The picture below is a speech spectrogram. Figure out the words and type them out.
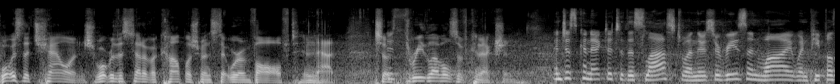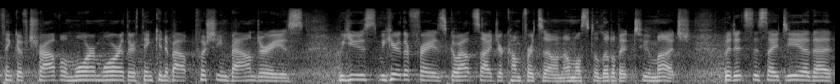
what was the challenge? What were the set of accomplishments that were involved in that? So, three levels of connection. And just connected to this last one, there's a reason why when people think of travel, more and more they're thinking about pushing boundaries. We use, we hear the phrase "go outside your comfort zone" almost a little bit too much, but it's this idea that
